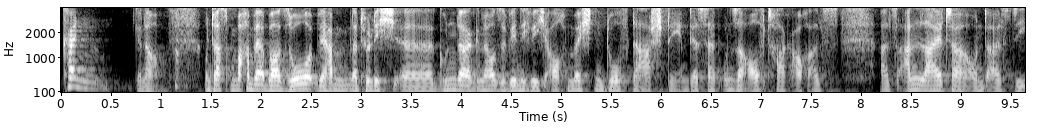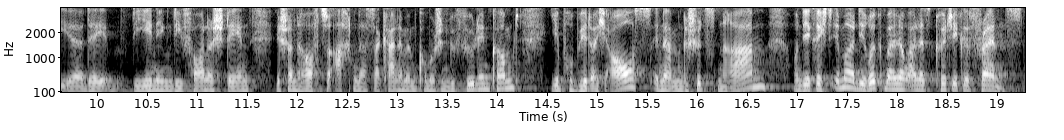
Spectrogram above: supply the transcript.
können. Genau. Und das machen wir aber so. Wir haben natürlich äh, Gunda genauso wenig wie ich auch möchten doof dastehen. Deshalb unser Auftrag auch als, als Anleiter und als die, äh, die, diejenigen, die vorne stehen, ist schon darauf zu achten, dass da keiner mit einem komischen Gefühl hinkommt. Ihr probiert euch aus in einem geschützten Rahmen und ihr kriegt immer die Rückmeldung eines Critical Friends.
